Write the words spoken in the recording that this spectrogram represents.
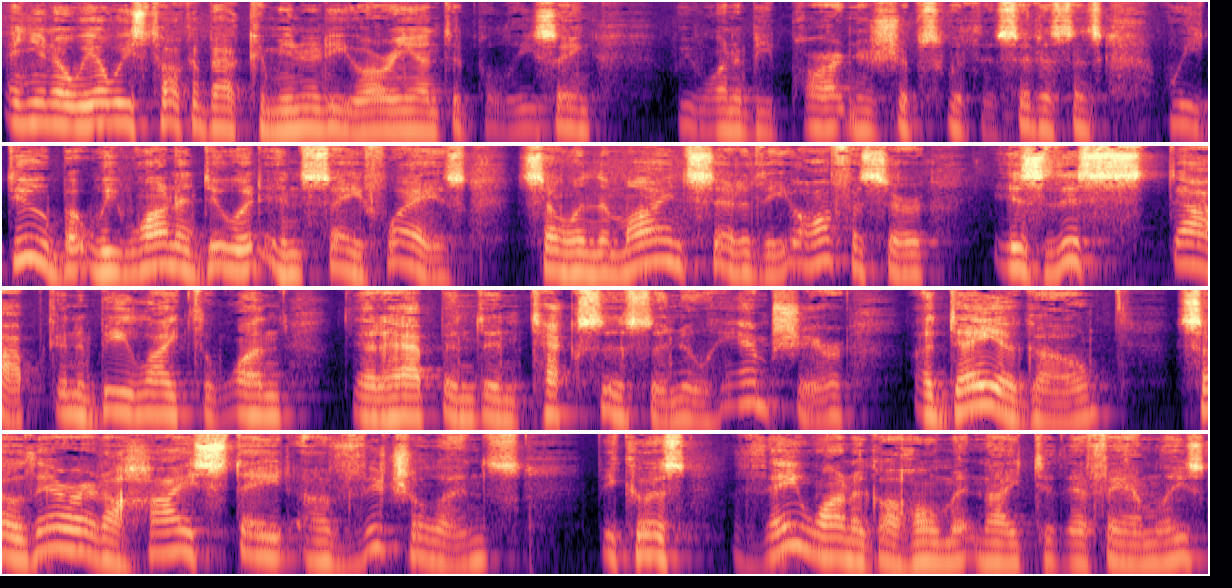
And you know, we always talk about community oriented policing. We want to be partnerships with the citizens. We do, but we want to do it in safe ways. So, in the mindset of the officer, is this stop going to be like the one that happened in Texas and New Hampshire a day ago? So, they're at a high state of vigilance because they want to go home at night to their families,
